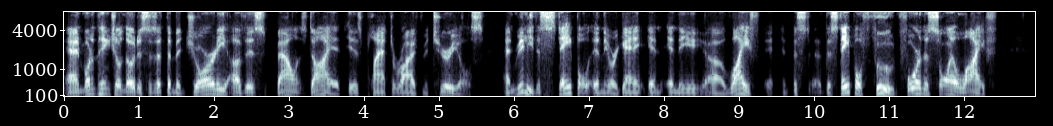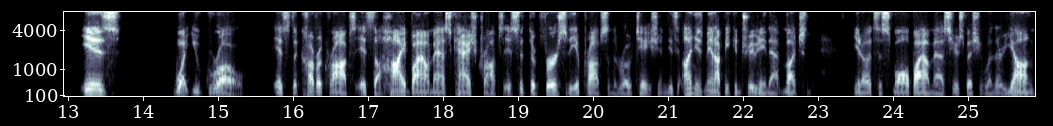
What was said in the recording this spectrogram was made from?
And one of the things you'll notice is that the majority of this balanced diet is plant derived materials and really the staple in the organic in, in the uh, life eh, the, the staple food for the soil life is what you grow. It's the cover crops it's the high biomass cash crops it's the diversity of crops in the rotation. These onions may not be contributing that much you know it's a small biomass here especially when they're young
